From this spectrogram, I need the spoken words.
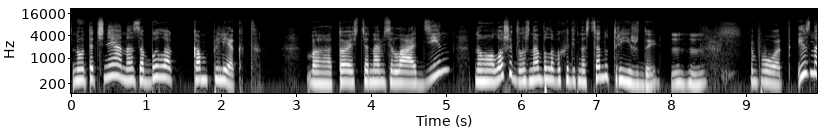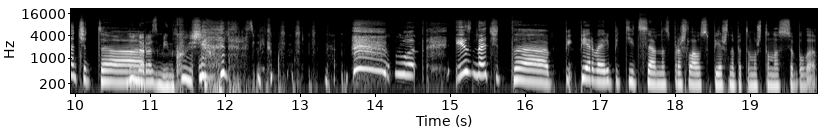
ну, точнее, она забыла комплект. А, то есть она взяла один, но лошадь должна была выходить на сцену трижды. Угу. Вот. И, значит... Ну, на разминку еще. На разминку. Вот. И, значит, первая репетиция у нас прошла успешно, потому что у нас все было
